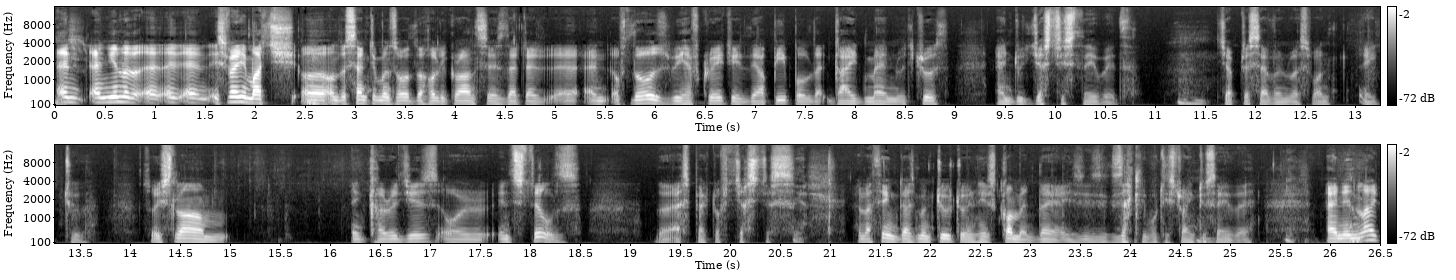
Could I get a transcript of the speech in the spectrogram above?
and and you know, uh, and it's very much uh, Mm. on the sentiments of the Holy Quran says that, uh, uh, and of those we have created, there are people that guide men with truth and do justice therewith. Hmm. Chapter seven, verse one eight two. So Islam encourages or instills the aspect of justice. Yes. And I think Desmond Tutu, in his comment there, is, is exactly what he's trying to Mm. say there. And in And- light,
